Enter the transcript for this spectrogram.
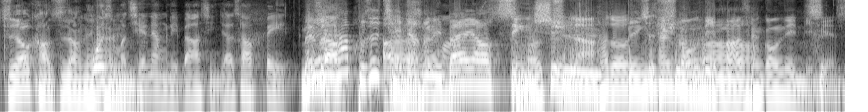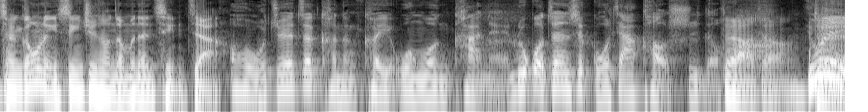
只有考试当天。为什么前两个礼拜要请假？是要备？没有，他不是前两个礼拜要新训啦。他说成功岭吗，成功岭里面，成功岭新训说能不能请假？哦，我觉得这可能可以问问看诶。如果真的是国家考试的话，对啊对啊，因为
